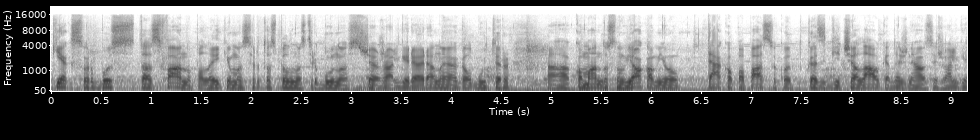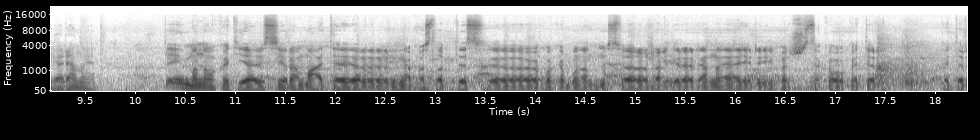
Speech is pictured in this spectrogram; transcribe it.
kiek svarbus tas fanų palaikymas ir tos pilnos tribūnos čia Žalgerio arenoje, galbūt ir a, komandos naujokam jau teko papasakot, kasgi čia laukia dažniausiai Žalgerio arenoje. Tai manau, kad jie visi yra matę ir nepaslaptis, e, kokia būna atmosfera Žalgerio arenoje. Ir ypač sakau, kad ir kad ir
